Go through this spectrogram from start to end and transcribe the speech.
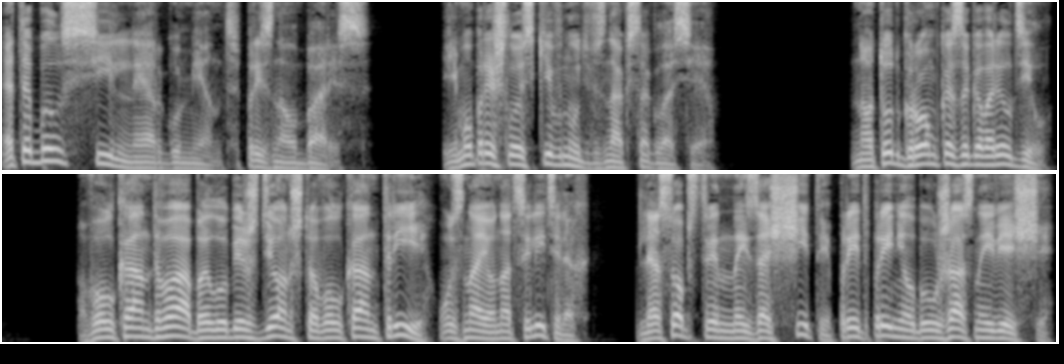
Это был сильный аргумент, признал Баррис. Ему пришлось кивнуть в знак согласия. Но тут громко заговорил Дил. «Вулкан-2 был убежден, что Вулкан-3, узная он о целителях, для собственной защиты предпринял бы ужасные вещи.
